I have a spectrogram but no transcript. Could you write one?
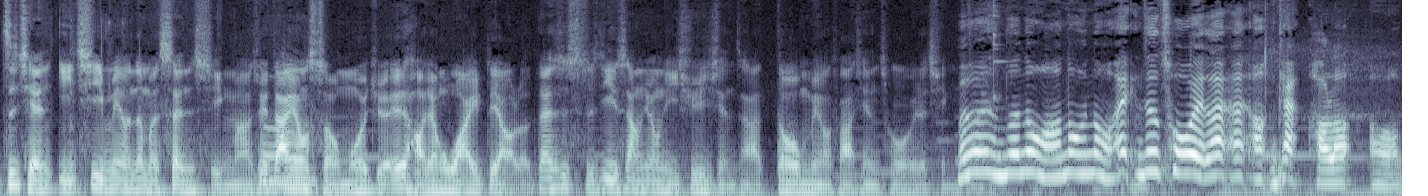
之前仪器没有那么盛行嘛，所以大家用手摸会觉得，哎、欸，好像歪掉了。但是实际上用仪器去检查都没有发现错位的情况。没有，你说弄啊，弄一弄，哎、欸，你这个错位，来，哎啊，你看好了，哦。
